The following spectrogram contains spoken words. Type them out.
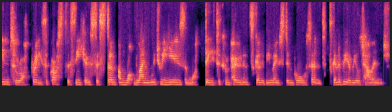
interoperate across this ecosystem and what language we use and what data components are going to be most important, it's going to be a real challenge.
